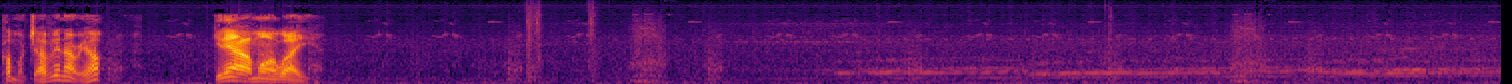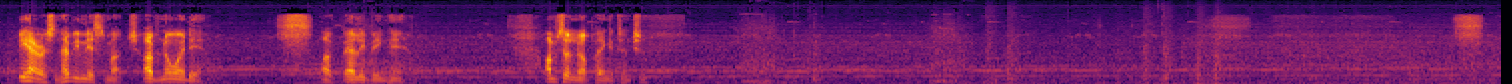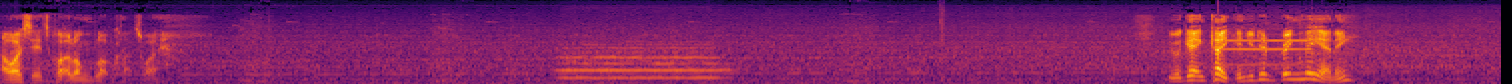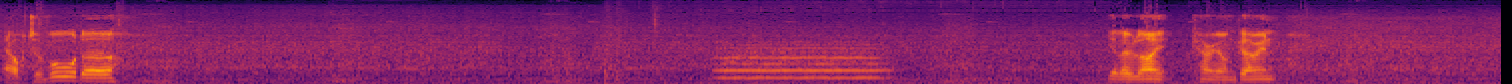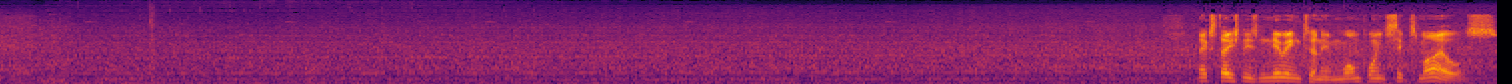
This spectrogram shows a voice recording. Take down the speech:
Come on, Javelin, hurry up. Get out of my way. B. Harrison, have you missed much? I've no idea. I've barely been here. I'm certainly not paying attention. Oh, I see. It's quite a long block, that's why. You were getting cake and you didn't bring me any? Out of order. Yellow light, carry on going. Next station is Newington in 1.6 miles.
